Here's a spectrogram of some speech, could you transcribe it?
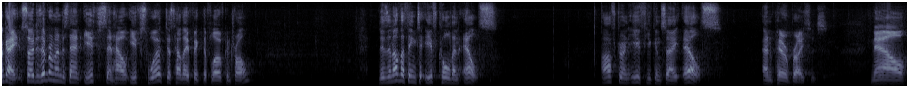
Okay, so does everyone understand ifs and how ifs work, just how they affect the flow of control? There's another thing to if called an else. After an if, you can say else and a pair of braces. Now,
